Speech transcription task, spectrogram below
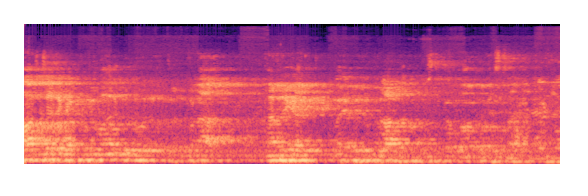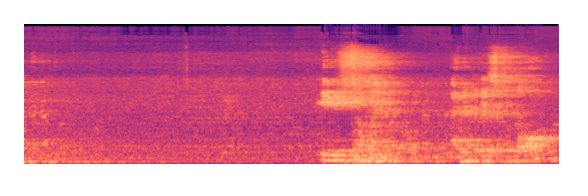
ఆశ్చర్య కమిటీ వారి గురువుల తరఫున తండ్రి గారికి బైబిల్ ప్రార్థన పుస్తకం బహుకరిస్తారు ఈ సమయంలో I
